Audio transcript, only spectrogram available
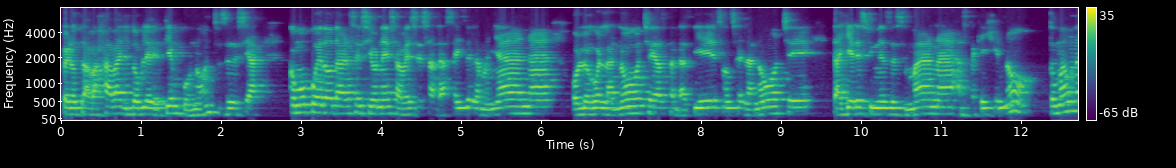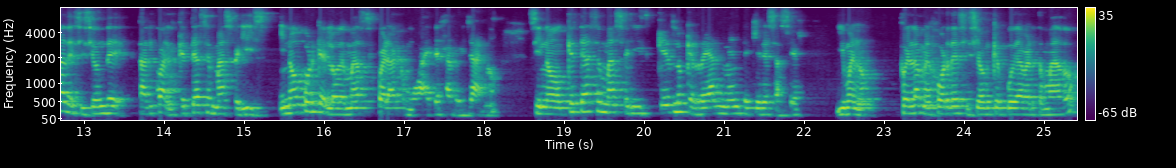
pero trabajaba el doble de tiempo, ¿no? Entonces decía, ¿cómo puedo dar sesiones a veces a las 6 de la mañana o luego en la noche hasta las 10, 11 de la noche, talleres fines de semana, hasta que dije, no, toma una decisión de tal cual, ¿qué te hace más feliz? Y no porque lo demás fuera como, ay, déjalo ya, ¿no? Sino, ¿qué te hace más feliz? ¿Qué es lo que realmente quieres hacer? Y bueno, fue la mejor decisión que pude haber tomado.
